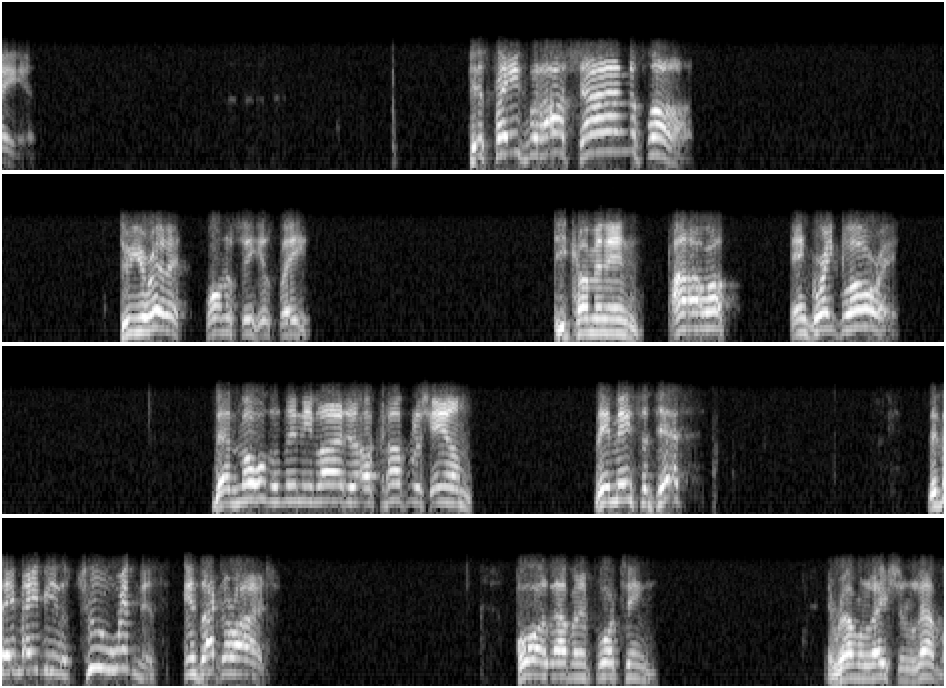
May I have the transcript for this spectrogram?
His face will outshine the sun. Do you really want to see his face? He coming in power and great glory. That Moses and Elijah accomplished him. They may suggest that they may be the true witness in Zechariah 4, 11, and 14. In Revelation 11,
